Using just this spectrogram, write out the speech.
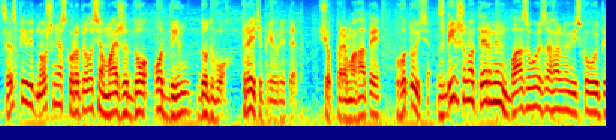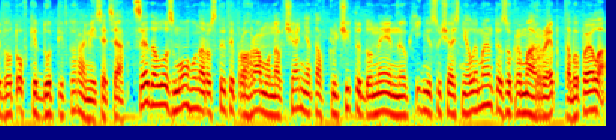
це співвідношення скоротилося майже до 1 до 2. Третій пріоритет. Щоб перемагати, готуйся. Збільшено термін базової загальної військової підготовки до півтора місяця. Це дало змогу наростити програму навчання та включити до неї необхідні сучасні елементи, зокрема РЕП та БПЛА.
